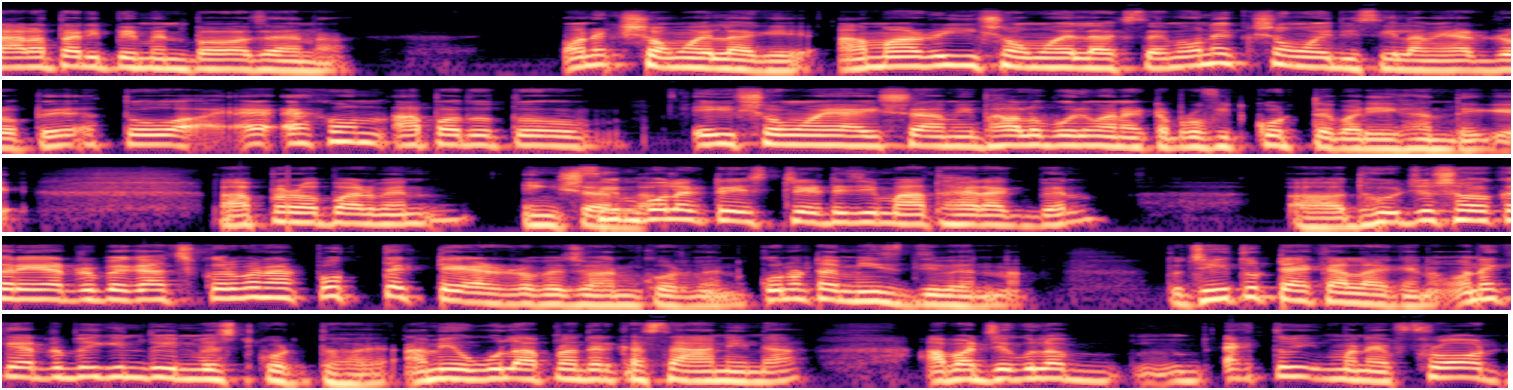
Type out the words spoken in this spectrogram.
তাড়াতাড়ি পেমেন্ট পাওয়া যায় না। অনেক সময় লাগে। আমারই সময় লাগছে। আমি অনেক সময় দিছিলাম এয়ারড্রপে তো এখন আপাতত এই সময় আইসে আমি ভালো পরিমাণ একটা প্রফিট করতে পারি এখান থেকে। আপনারাও পারবেন সিম্পল একটা স্ট্র্যাটেজি মাথায় রাখবেন। ধৈর্য সহকারে এয়ারড্রপে কাজ করবেন আর প্রত্যেকটা এয়ারড্রপে জয়েন করবেন। কোনোটা মিস দিবেন না। তো যেহেতু টাকা লাগে না, অনেক এয়ারড্রপে কিন্তু ইনভেস্ট করতে হয়। আমি ওগুলো আপনাদের কাছে আনি না। আবার যেগুলো একদমই মানে ফ্রড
